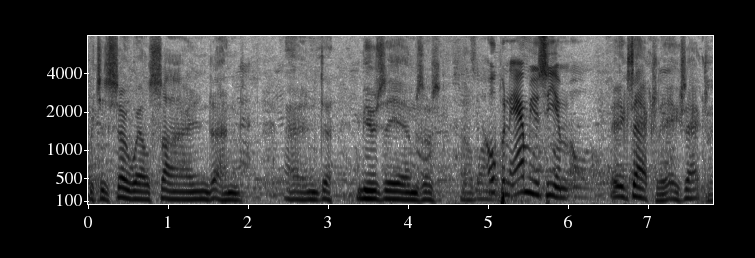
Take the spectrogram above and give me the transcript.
which is so well signed and and uh, museums. Are, are open air museum Exactly, exactly.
